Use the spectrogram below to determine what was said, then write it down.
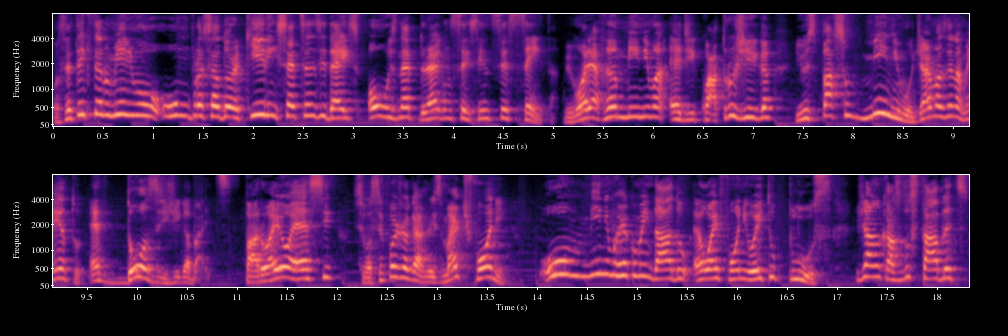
Você tem que ter no mínimo um processador Kirin 710 ou Snapdragon 660. Memória RAM mínima é de 4 GB e o espaço mínimo de armazenamento é 12 GB. Para o iOS, se você for jogar no smartphone, o mínimo recomendado é o iPhone 8 Plus. Já no caso dos tablets,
